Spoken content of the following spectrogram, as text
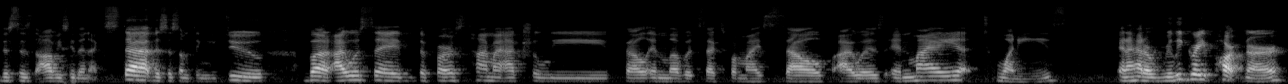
This is obviously the next step. This is something you do. But I would say the first time I actually fell in love with sex for myself, I was in my 20s and I had a really great partner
